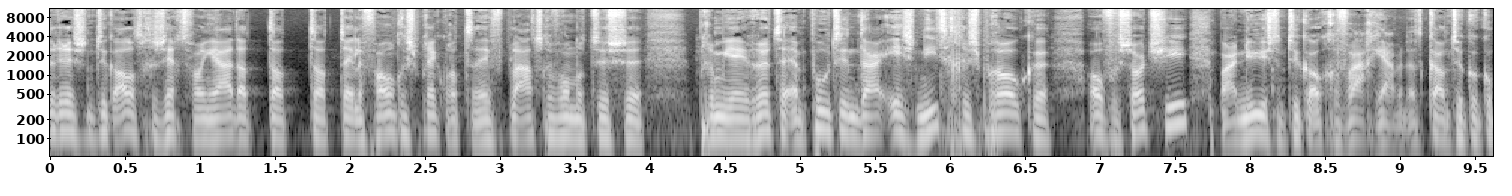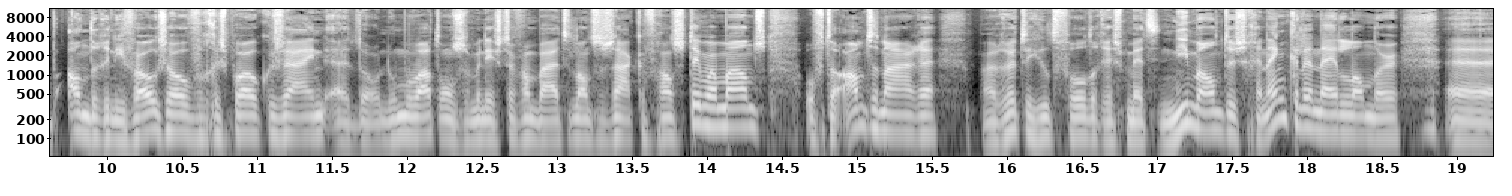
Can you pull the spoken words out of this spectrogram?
er is natuurlijk altijd gezegd van... ja, dat, dat, dat telefoongesprek wat heeft plaatsgevonden... tussen premier Rutte en Poetin... daar is niet gesproken over Sochi. Maar nu is natuurlijk ook gevraagd... ja, maar dat kan natuurlijk ook op andere niveaus over gesproken zijn. Uh, door, noem maar wat, onze minister van Buitenlandse Zaken... Frans Timmermans of de ambtenaren. Maar Rutte hield vol, er is met niemand, dus geen enkele Nederlander... Uh,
